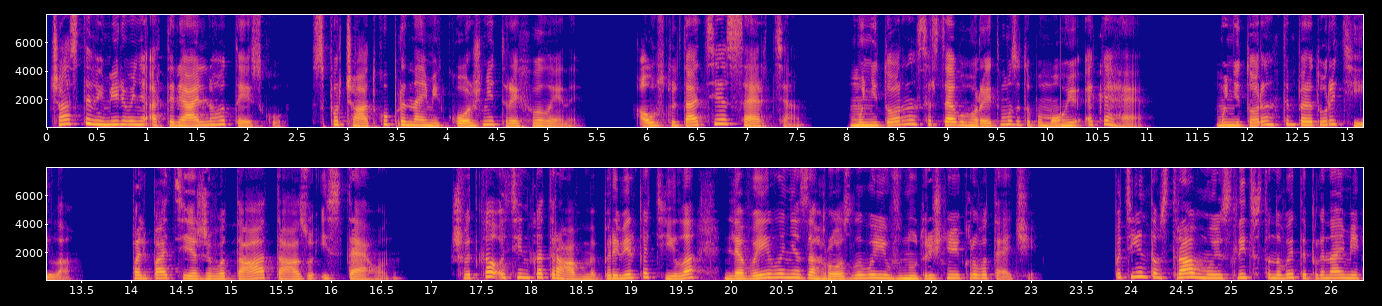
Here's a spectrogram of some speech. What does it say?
часте вимірювання артеріального тиску спочатку принаймні кожні 3 хвилини, аускультація серця, моніторинг серцевого ритму за допомогою ЕКГ, моніторинг температури тіла пальпація живота, тазу і стегон, швидка оцінка травми, перевірка тіла для виявлення загрозливої внутрішньої кровотечі. Пацієнтам з травмою слід встановити принаймні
